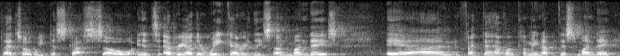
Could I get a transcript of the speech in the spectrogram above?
that's what we discuss. So, it's every other week. I release on Mondays. And in fact, I have one coming up this Monday.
